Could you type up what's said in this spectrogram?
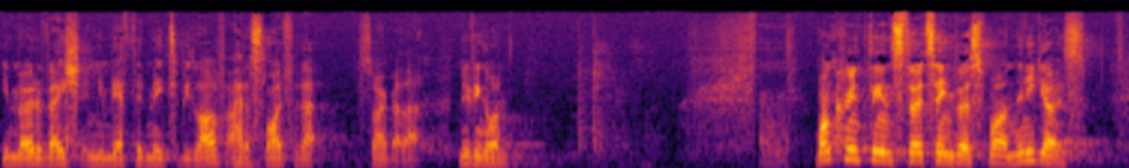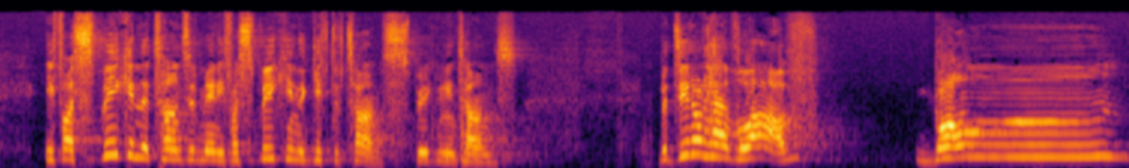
your motivation and your method need to be love. I had a slide for that. Sorry about that. Moving on. 1 Corinthians 13, verse 1. Then he goes, If I speak in the tongues of men, if I speak in the gift of tongues, speaking in tongues, but do not have love, Gong.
